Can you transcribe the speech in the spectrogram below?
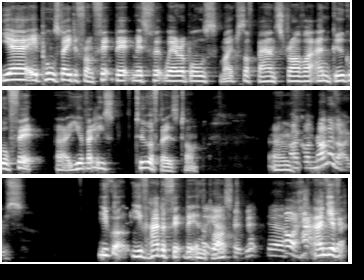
Yeah, it pulls data from Fitbit, Misfit Wearables, Microsoft Band, Strava, and Google Fit. Uh, you have at least two of those, Tom. Um, I've got none of those. you've got you've had a Fitbit in the yeah, past, Fitbit, yeah. Oh, I have. and you've yeah,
